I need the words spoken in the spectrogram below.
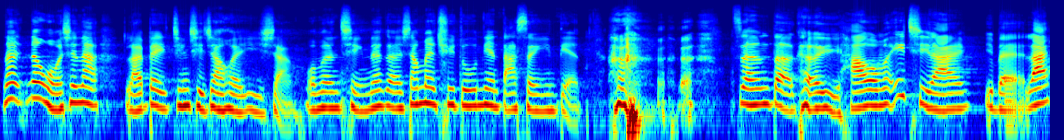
那那我们现在来背惊奇教会意象，我们请那个香妹区都念大声一点，真的可以。好，我们一起来，预备，来。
